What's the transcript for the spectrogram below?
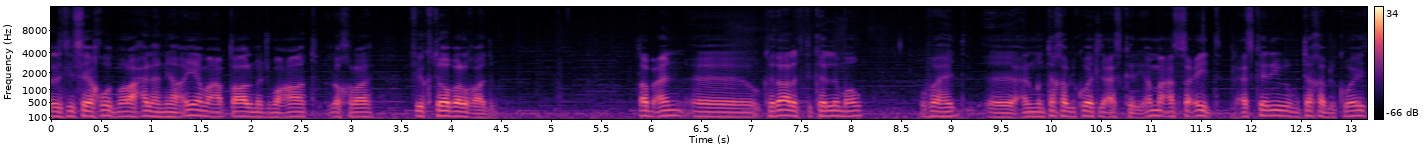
التي سيخوض مراحلها النهائية مع أبطال المجموعات الأخرى في أكتوبر القادم. طبعا أه وكذلك تكلموا وفهد آه، عن منتخب الكويت العسكري. أما على الصعيد العسكري ومنتخب الكويت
